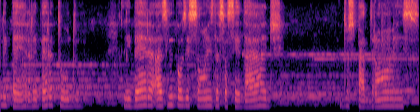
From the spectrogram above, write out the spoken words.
Libera, libera tudo. Libera as imposições da sociedade, dos padrões,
